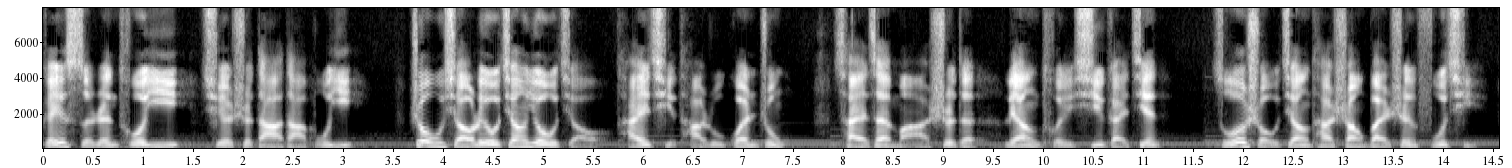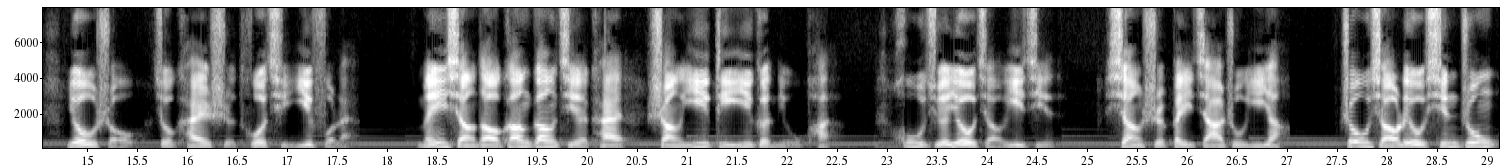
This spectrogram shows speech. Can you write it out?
给死人脱衣却是大大不易。周小六将右脚。抬起踏入关中，踩在马氏的两腿膝盖间，左手将他上半身扶起，右手就开始脱起衣服来。没想到刚刚解开上衣第一个纽帕，忽觉右脚一紧，像是被夹住一样。周小六心中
